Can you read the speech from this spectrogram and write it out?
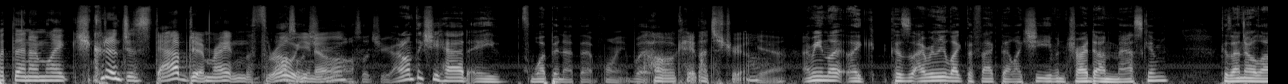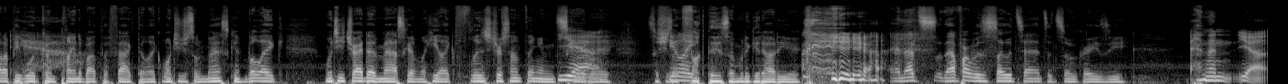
but then I'm like, she could have just stabbed him right in the throat, also you true, know? Also true. I don't think she had a weapon at that point, but Oh, okay, that's true. yeah. I mean, like, like, because I really like the fact that like she even tried to unmask him. Because I know a lot of people would complain about the fact that like, why don't you just unmask him? But like, when she tried to unmask him, like he like flinched or something and scared Yeah. her. So she's He, like, like- "Fuck this! I'm gonna get out of here." yeah. and that's that part was so tense and so crazy. And then yeah,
